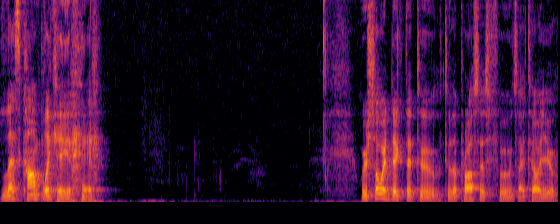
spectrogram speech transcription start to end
less complicated. We're so addicted to, to the processed foods, I tell you.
